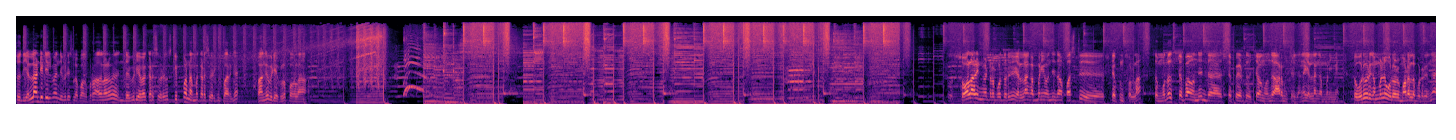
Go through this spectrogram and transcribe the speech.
ஸோ இது எல்லா டீட்டெயிலுமே இந்த வீடியோஸில் பார்க்க போகிறோம் அதனால இந்த வீடியோவை கடைசி வரைக்கும் ஸ்கிப் பண்ணாமல் கடைசி வரைக்கும் பாருங்கள் வாங்க வீடியோக்குள்ளே போகலாம். சோலார் இன்வெர்ட்டரை பொறுத்த வரைக்கும் எல்லா கம்பெனியும் வந்து இதான் ஃபஸ்ட்டு ஸ்டெப்புன்னு சொல்லலாம். ஸோ முதல் ஸ்டெப்பாக வந்து இந்த ஸ்டெப்பை எடுத்து வச்சு அவங்க வந்து ஆரம்பிச்சிருக்காங்க எல்லா கம்பெனியுமே. ஸோ ஒரு ஒரு கம்பெனிலும் ஒரு ஒரு மாடலில் போட்டிருக்காங்க.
